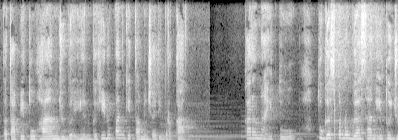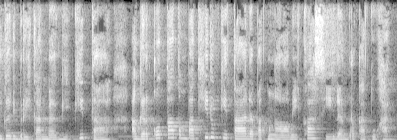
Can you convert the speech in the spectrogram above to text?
tetapi Tuhan juga ingin kehidupan kita menjadi berkat. Karena itu, tugas penugasan itu juga diberikan bagi kita agar kota tempat hidup kita dapat mengalami kasih dan berkat Tuhan.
